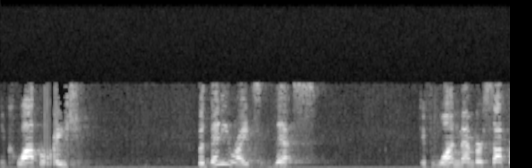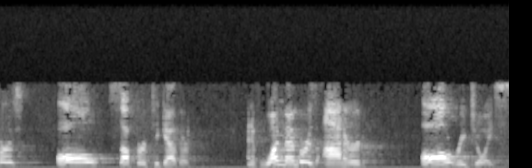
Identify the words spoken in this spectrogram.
and cooperation. But then he writes this If one member suffers, all suffer together. And if one member is honored, all rejoice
